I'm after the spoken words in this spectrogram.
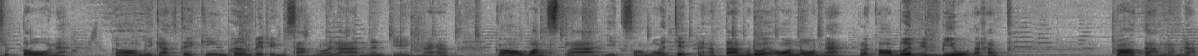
Crypto นะก็มีการ staking เพิ่มไปถึง 300 ล้านนั่นเองนะครับ ก็ One Star อีก 207 นะครับ ตามมาด้วย All Node นะ แล้วก็ Burn and Build นะครับ ก็ตามลำดับ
